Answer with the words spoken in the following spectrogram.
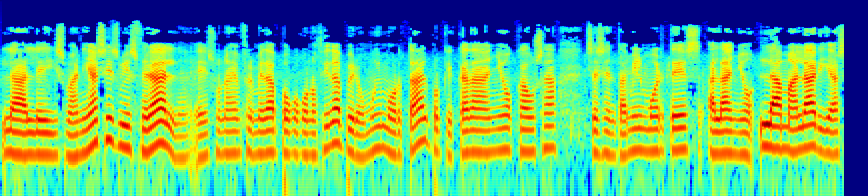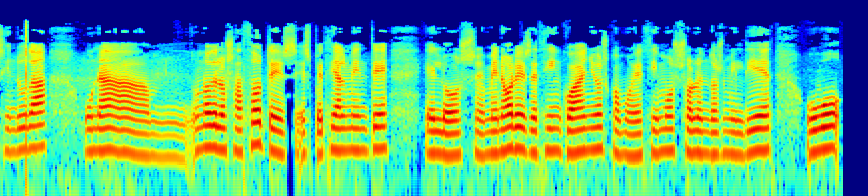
La leishmaniasis visceral es una enfermedad poco conocida pero muy mortal porque cada año causa 60.000 muertes al año. La malaria, sin duda, una, uno de los azotes, especialmente en los menores de 5 años, como decimos, solo en 2010 hubo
